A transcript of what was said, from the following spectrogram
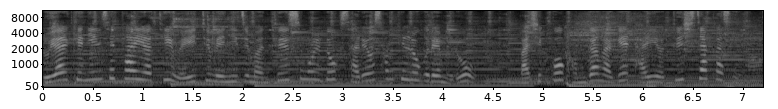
로얄 캐닌 세타이어티 웨이트 매니지먼트 스몰독 사료 3kg으로 맛있고 건강하게 다이어트 시작하세요.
